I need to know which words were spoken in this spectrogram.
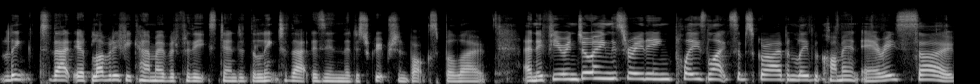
link to that, I'd love it if you came over for the extended. The link to that is in the description box below. And if you're enjoying this reading, please like, subscribe, and leave a comment, Aries. So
